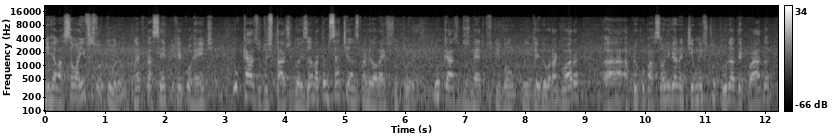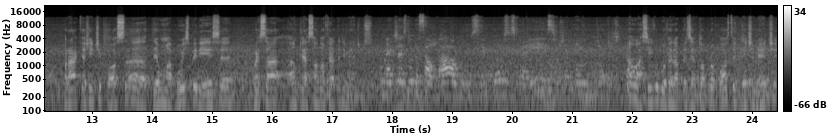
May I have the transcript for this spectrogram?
em relação à infraestrutura, né, que está sempre recorrente. No caso do estágio de dois anos, nós temos sete anos para melhorar a infraestrutura. No caso dos médicos que vão para o interior agora, a, a preocupação de garantir uma infraestrutura adequada para que a gente possa ter uma boa experiência com essa ampliação da oferta de médicos. Como é que já estuda salvar alguns recursos para isso? Já tem já Não, assim que o governo apresentou a proposta, evidentemente,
